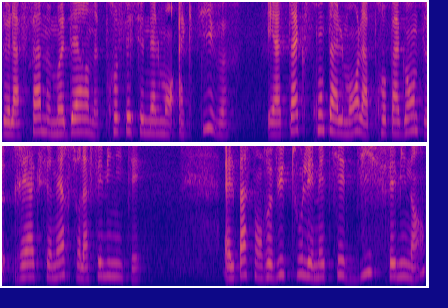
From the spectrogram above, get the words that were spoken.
de la femme moderne professionnellement active et attaque frontalement la propagande réactionnaire sur la féminité. Elle passe en revue tous les métiers dits féminins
